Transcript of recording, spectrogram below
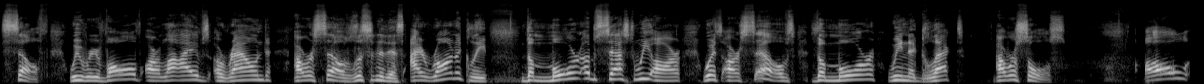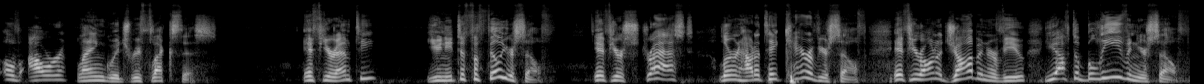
self. We revolve our lives around ourselves. Listen to this. Ironically, the more obsessed we are with ourselves, the more we neglect our souls. All of our language reflects this. If you're empty, you need to fulfill yourself. If you're stressed, learn how to take care of yourself. If you're on a job interview, you have to believe in yourself.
